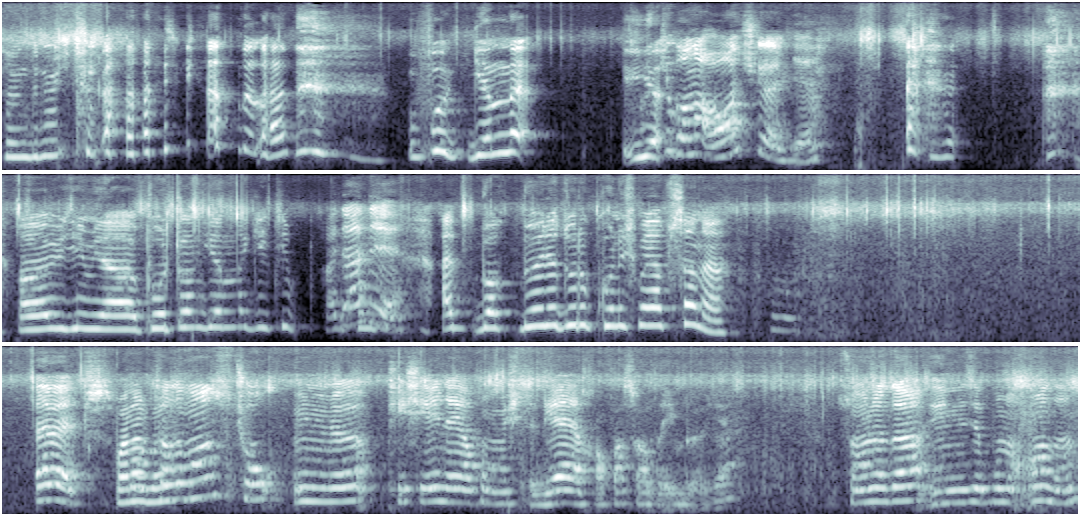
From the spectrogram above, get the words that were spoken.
Söndürmüştüm. Ağaç yandı lan. Ufuk yanına... Ya, Ki bana ağaç geldi. abicim ya portalın yanına geçip... Hadi hadi. Abi bak böyle durup konuşma yapsana. Evet. Bana bak. portalımız çok ünlü kişiye ne yapılmıştır diye kafa sallayın böyle. Sonra da elinize bunu alın.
